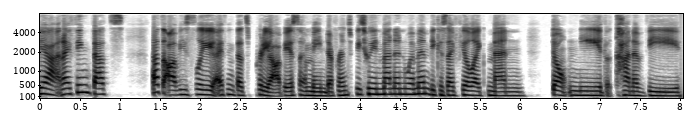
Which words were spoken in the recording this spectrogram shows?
Yeah. And I think that's that's obviously, I think that's pretty obvious, a main difference between men and women because I feel like men don't need kind of the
